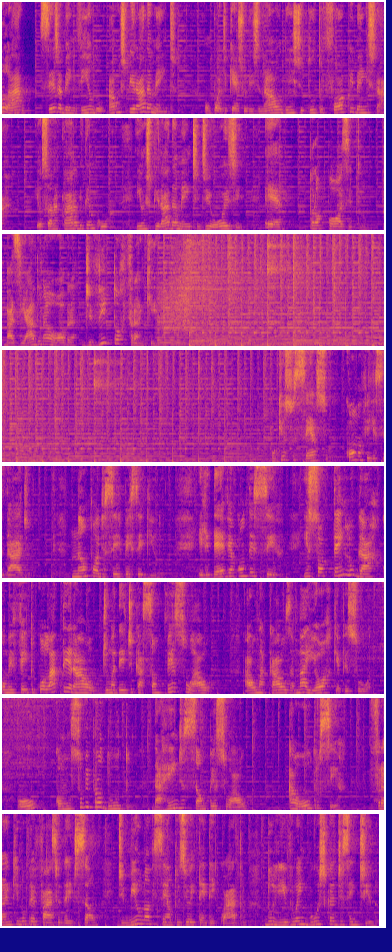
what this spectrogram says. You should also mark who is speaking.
Speaker 1: Olá, seja bem-vindo ao Inspiradamente, um podcast original do Instituto Foco e Bem-Estar. Eu sou Ana Clara Bittencourt e o Inspiradamente de hoje é Propósito, baseado na obra de Victor Frank. Porque o sucesso, como a felicidade, não pode ser perseguido. Ele deve acontecer e só tem lugar como efeito colateral de uma dedicação pessoal a uma causa maior que a pessoa, ou como um subproduto da rendição pessoal a outro ser. Frank, no prefácio da edição de 1984 do livro Em Busca de Sentido.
